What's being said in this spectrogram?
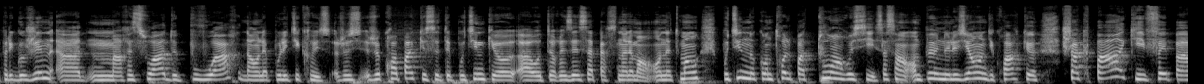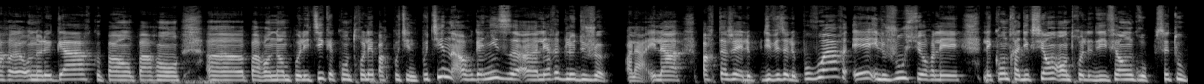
Prigogine euh, reçoit de pouvoir dans la politique russe. Je ne crois pas que c'était Poutine qui a autorisé ça personnellement. Honnêtement, Poutine ne contrôle pas tout en Russie. Ça, c'est un peu une illusion d'y croire que chaque pas qui est fait par un oligarque, par, par, un, homme politique est contrôlé par Poutine. Poutine organise les règles du jeu. Il a partagé, divisé le pouvoir et il joue sur les, contradictions entre les différents groupes. C'est tout.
